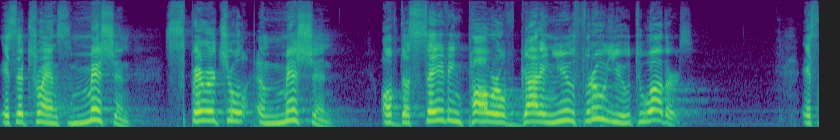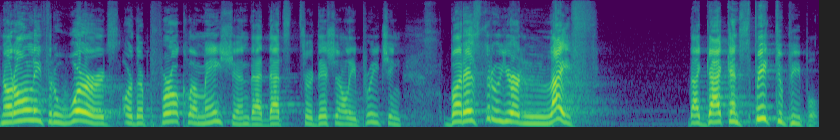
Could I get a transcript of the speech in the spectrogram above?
It's a transmission, spiritual emission of the saving power of God in you through you to others. It's not only through words or the proclamation that that's traditionally preaching, but it's through your life that God can speak to people.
